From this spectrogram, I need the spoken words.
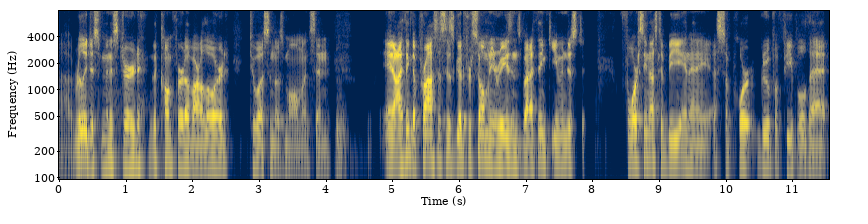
uh, really just ministered the comfort of our Lord to us in those moments. And mm. You know, I think the process is good for so many reasons, but I think even just forcing us to be in a, a support group of people that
